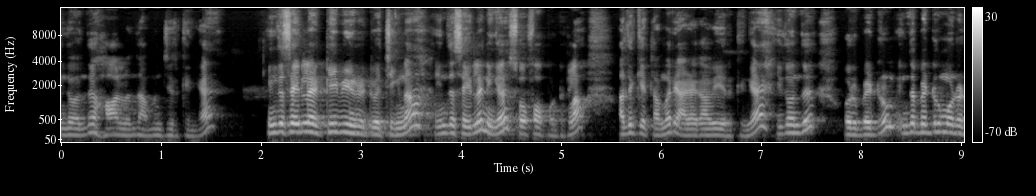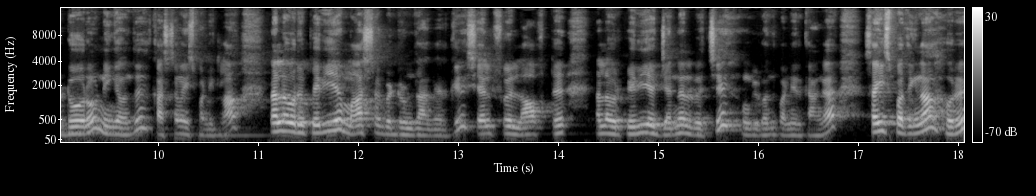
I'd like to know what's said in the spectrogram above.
இந்த வந்து ஹால் வந்து அமைஞ்சிருக்குங்க. இந்த சைடில் டிவி யூனிட் வச்சிங்கன்னா இந்த சைடில் நீங்கள் சோஃபா போட்டுக்கலாம். அதுக்கேற்ற மாதிரி அழகாகவே இருக்குங்க. இது வந்து ஒரு பெட்ரூம் இந்த பெட்ரூமோட டோரும் நீங்கள் வந்து கஸ்டமைஸ் பண்ணிக்கலாம். நல்ல ஒரு பெரிய மாஸ்டர் பெட்ரூம் தாங்க இருக்குது ஷெல்ஃபு லாஃப்ட்டு நல்ல ஒரு பெரிய ஜன்னல் வச்சு உங்களுக்கு வந்து பண்ணியிருக்காங்க சைஸ் பார்த்தீங்கன்னா ஒரு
